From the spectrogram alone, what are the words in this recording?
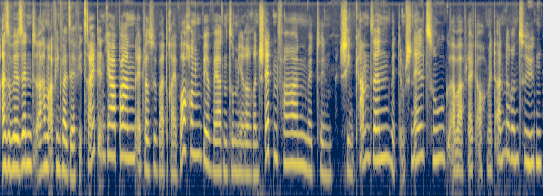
also wir sind, haben auf jeden Fall sehr viel Zeit in Japan, etwas über drei Wochen. Wir werden zu mehreren Städten fahren mit dem Shinkansen, mit dem Schnellzug, aber vielleicht auch mit anderen Zügen.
